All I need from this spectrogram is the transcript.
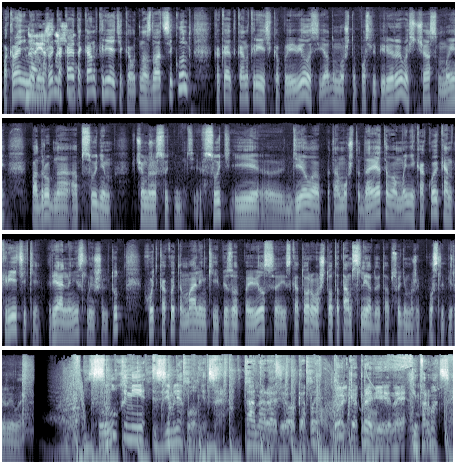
по крайней да, мере, уже какая-то конкретика, вот у нас 20 секунд, какая-то конкретика появилась. Я думаю, что после перерыва сейчас мы подробно обсудим, в чем же суть, суть и э, дело, потому что до этого мы никакой конкретики реально не слышали. Тут хоть какой-то маленький эпизод появился, из которого что-то там следует. Обсудим уже после перерыва. Слухами земля полнится. А на радио КП только проверенная информация.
